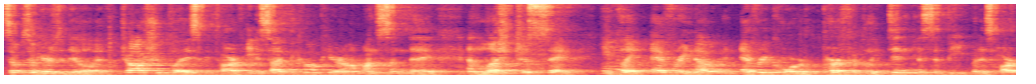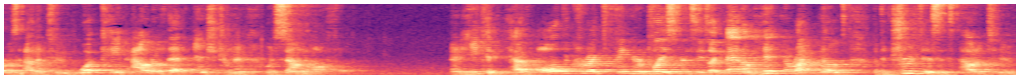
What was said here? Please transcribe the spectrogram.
So, so here's the deal. If Josh, who plays guitar, if he decided to come up here on one Sunday, and let's just say he played every note and every chord perfectly, didn't miss a beat, but his heart was out of tune, what came out of that instrument would sound awful. And he could have all the correct finger placements. He's like, man, I'm hitting the right notes. But the truth is, it's out of tune.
